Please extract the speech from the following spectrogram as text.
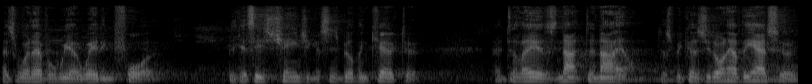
as whatever we are waiting for because He's changing us, He's building character. A delay is not denial. Just because you don't have the answer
